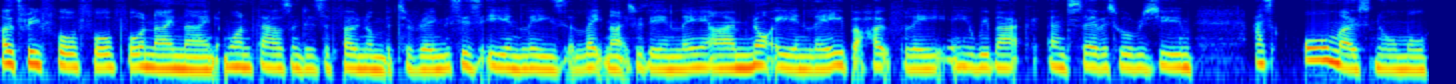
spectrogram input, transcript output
Oh three four four four nine nine one thousand is the phone number to ring. This is Iain Lee's Late Nights with Iain Lee. I'm not Iain Lee, but hopefully he'll be back and service will resume as almost normal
